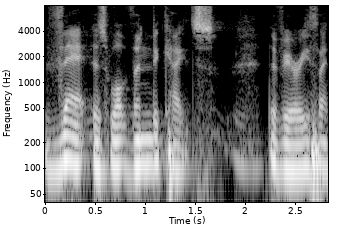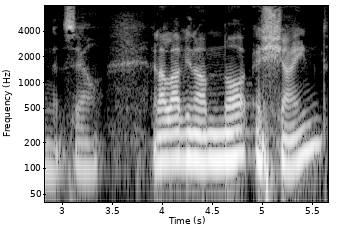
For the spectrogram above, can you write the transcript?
That is what vindicates the very thing itself. And I love, you know, I'm not ashamed.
